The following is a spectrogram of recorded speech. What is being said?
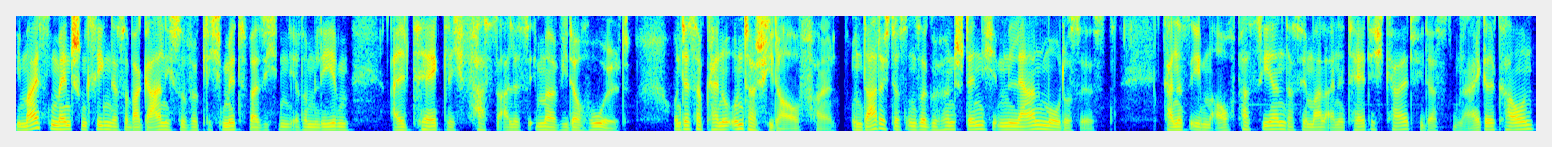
Die meisten Menschen kriegen das aber gar nicht so wirklich mit, weil sich in ihrem Leben alltäglich fast alles immer wiederholt und deshalb keine Unterschiede auffallen. Und dadurch, dass unser Gehirn ständig im Lernmodus ist, kann es eben auch passieren, dass wir mal eine Tätigkeit wie das Neigelkauen,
